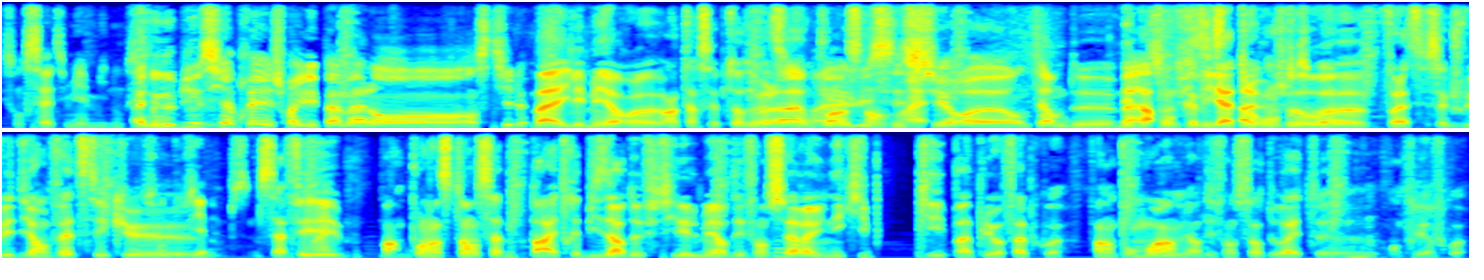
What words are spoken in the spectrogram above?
Ils sont 7 Miami. Donc Anunobi plus- aussi, après, je crois qu'il est pas mal en, en style. Bah, il est meilleur euh, intercepteur de Voilà, la saison pour l'instant. c'est Ouais. sûr euh, en termes de. Mais bah, par contre, comme il est à Toronto, chose, euh, voilà, c'est ça que je voulais dire en fait, c'est que ça fait, bah, pour l'instant, ça me paraîtrait bizarre de filer le meilleur défenseur à une équipe qui est pas playoffable quoi. Enfin, pour moi, un meilleur défenseur doit être euh, en playoff quoi.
